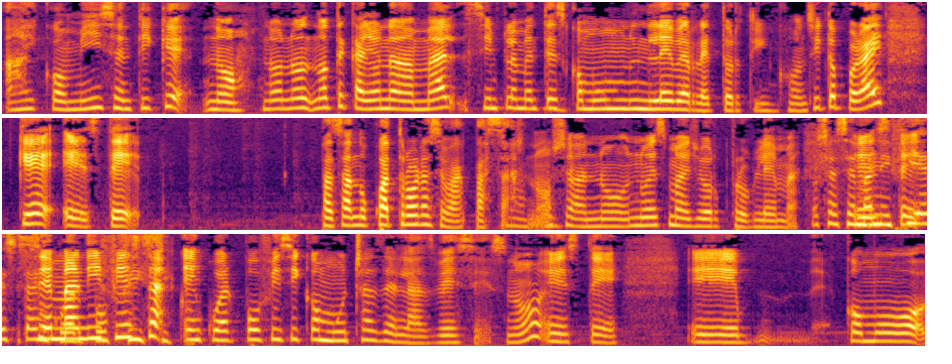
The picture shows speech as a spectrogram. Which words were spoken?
ay, comí, sentí que no, no, no, no te cayó nada mal, simplemente es como un leve retortijoncito por ahí que este pasando cuatro horas se va a pasar, ¿no? O sea, no, no es mayor problema. O sea, se este, manifiesta se manifiesta en cuerpo físico muchas de las veces, ¿no? Este, eh, como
